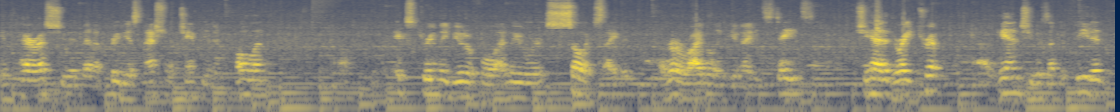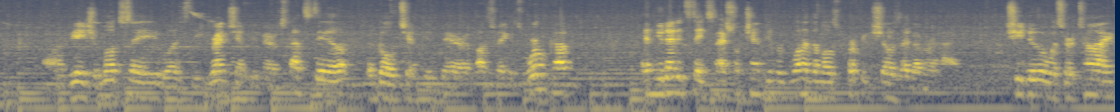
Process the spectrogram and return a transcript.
in Paris. She had been a previous national champion in Poland extremely beautiful, and we were so excited for her arrival in the United States. She had a great trip. Uh, again, she was undefeated. Uh, Wieza Mocy was the grand champion mare of Scottsdale, the gold champion mare at Las Vegas World Cup, and United States national champion was one of the most perfect shows I've ever had. She knew it was her time.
